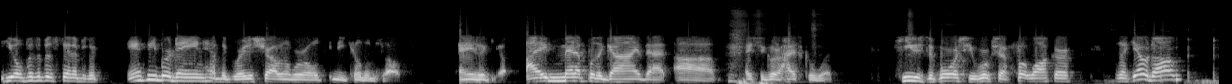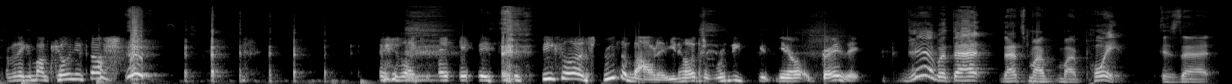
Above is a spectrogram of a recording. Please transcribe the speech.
he opens up his stand up. He's like, Anthony Bourdain had the greatest job in the world, and he killed himself. And he's like, I met up with a guy that uh, I used to go to high school with. He was divorced. He works at Foot Locker. He's like, Yo, dog, ever think about killing yourself? it's like it, it, it, speaks a lot of truth about it. You know, it's really, you know, it's crazy. Yeah, but that that's my my point is that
